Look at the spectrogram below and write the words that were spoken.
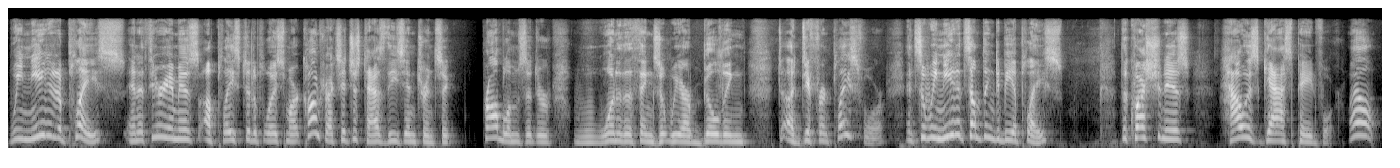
we needed a place, and Ethereum is a place to deploy smart contracts. It just has these intrinsic problems that are one of the things that we are building a different place for. And so we needed something to be a place. The question is, how is gas paid for? Well,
